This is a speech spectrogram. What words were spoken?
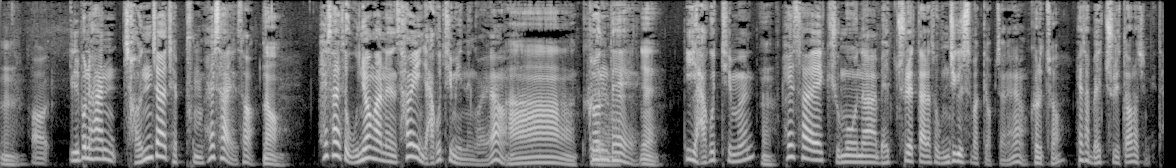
음. 어, 일본의 한 전자 제품 회사에서 어. 회사에서 운영하는 사회인 야구팀이 있는 거예요. 아. 그런데 예. 이 야구팀은 음. 회사의 규모나 매출에 따라서 움직일 수밖에 없잖아요. 그렇죠. 회사 매출이 떨어집니다.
